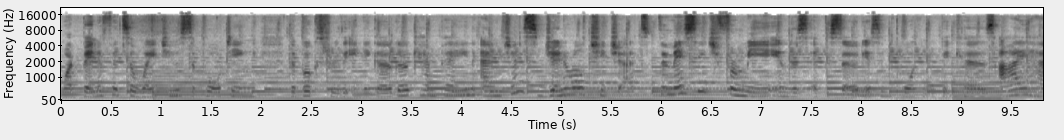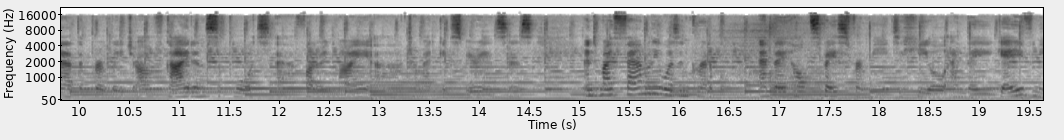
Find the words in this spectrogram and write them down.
what benefits await you supporting the book through the Indiegogo campaign, and just general chit chats. The message for me in this episode is important because I had the privilege of guidance support uh, following my uh, traumatic experiences. And my family was incredible, and they held space for me to heal, and they gave me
